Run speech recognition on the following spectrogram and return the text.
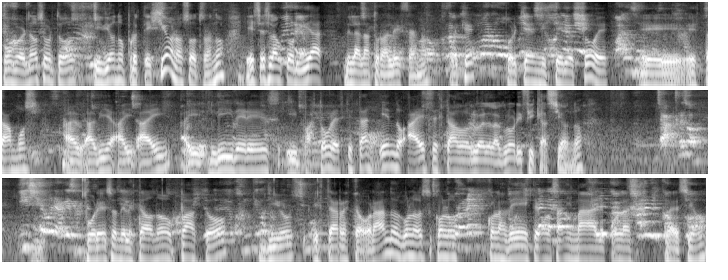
gobernó sobre todo y Dios nos protegió a nosotros, ¿no? Esa es la autoridad de la naturaleza, ¿no? ¿Por qué? Porque en el misterio Zoe eh, estamos había, hay, hay, líderes y pastores que están yendo a ese estado de la glorificación, ¿no? Por eso en el estado nuevo pacto, Dios está restaurando con, los, con, los, con las bestias, con los animales, con la creación.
